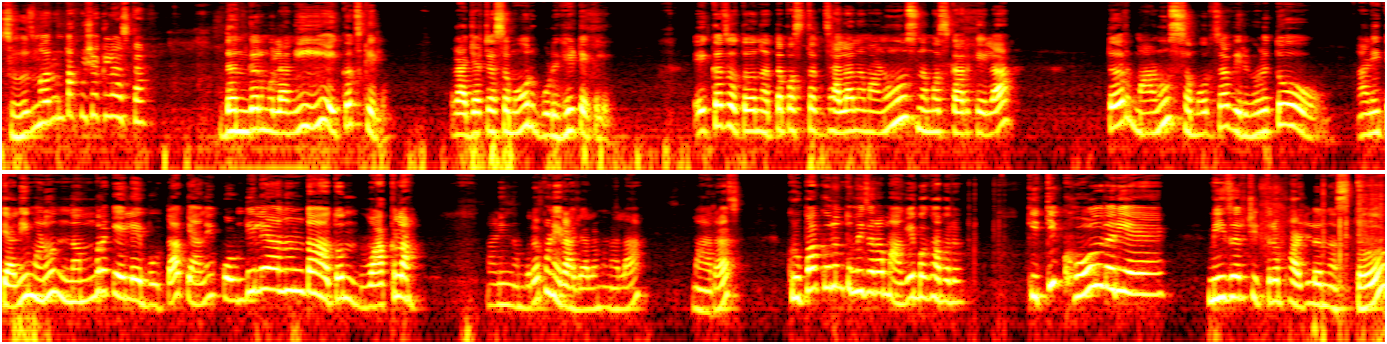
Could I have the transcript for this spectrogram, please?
सहज मारून टाकू शकला असता. धनगर मुलांनी एकच केलं. राजाच्या समोर गुडघे टेकले. एकच होतं नतपस्तक झाला ना माणूस नमस्कार केला. तर माणूस समोरचा विरघळतो. आणि त्यांनी म्हणून नम्र केले भूता त्याने कोंडिले अनंता तो वाकला. आणि नम्रपणे राजाला म्हणाला महाराज कृपा करून तुम्ही जरा मागे बघा बरं. किती खोल दरी आहे. मी जर चित्र फाडलं नसतं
